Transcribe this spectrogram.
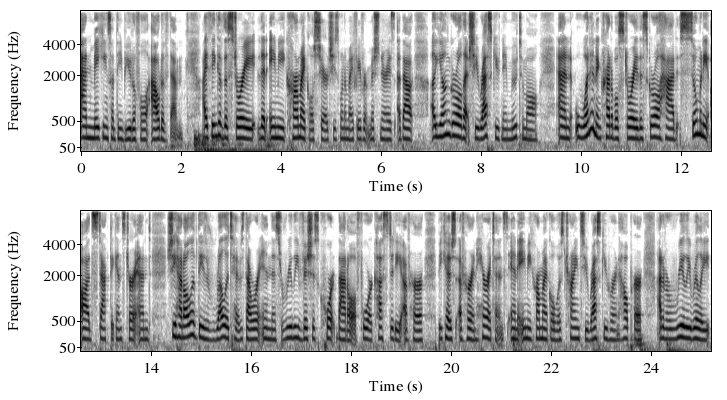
and making something beautiful out of them. I think of the story that Amy Carmichael shared. She's one of my favorite missionaries about a young girl that she rescued named Muttammal. And what an incredible story. This girl had so many odds stacked against her, and she had all of these relatives that were in this really vicious court battle for custody of her because of her inheritance. And Amy Carmichael Was trying to rescue her and help her out of a really, really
